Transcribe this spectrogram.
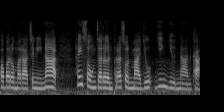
พระบรมราชินีนาถให้ทรงเจริญพระชนมายุยิ่งยืนนานค่ะ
